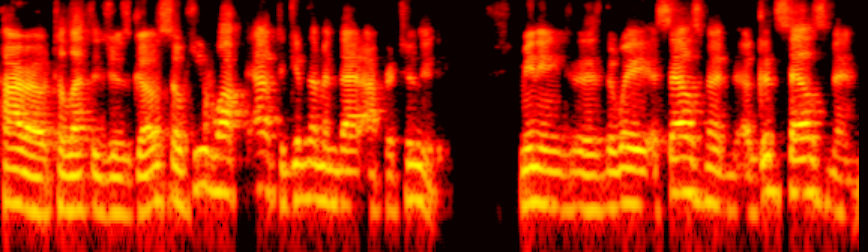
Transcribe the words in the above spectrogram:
Paro to let the Jews go. So he walked out to give them that opportunity meaning the way a salesman, a good salesman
